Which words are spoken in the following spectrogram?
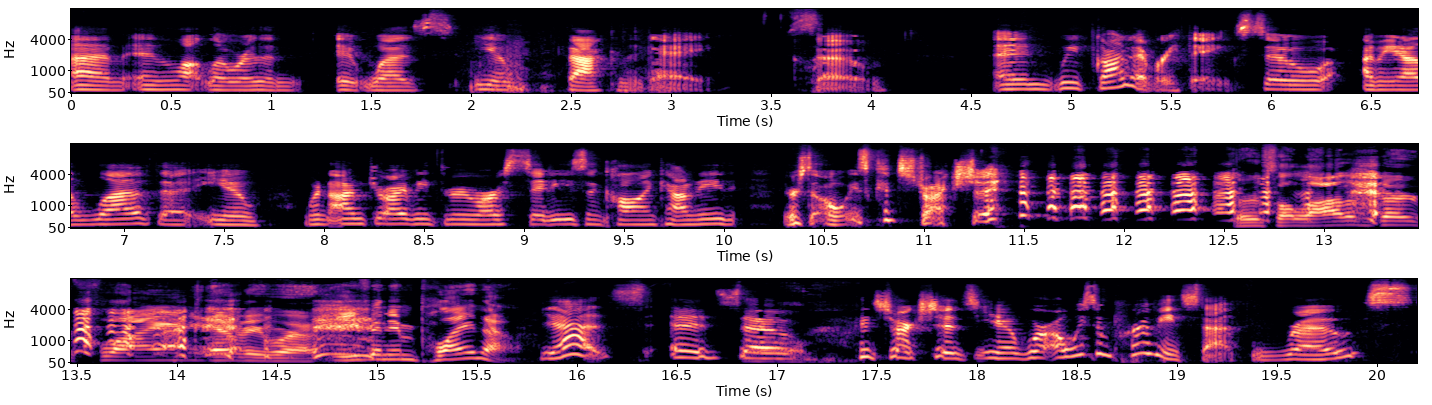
um, and a lot lower than it was, you know, back in the day. So, and we've got everything. So, I mean, I love that, you know, when I'm driving through our cities in Collin County, there's always construction. There's a lot of dirt flying everywhere, even in Plano. yes. And so, Um, constructions, you know, we're always improving stuff. Roads,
